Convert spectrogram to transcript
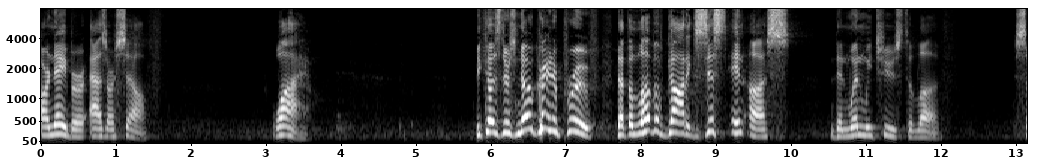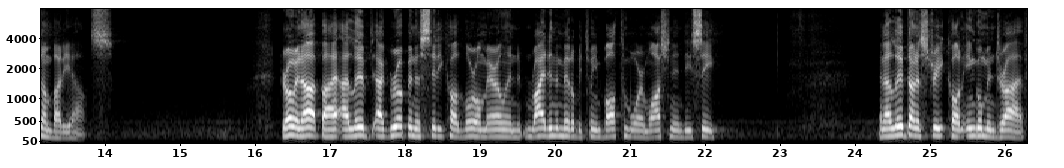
our neighbor as ourselves. Why? Because there's no greater proof that the love of God exists in us than when we choose to love somebody else. Growing up, I, I, lived, I grew up in a city called Laurel, Maryland, right in the middle between Baltimore and Washington, D.C. And I lived on a street called Engelman Drive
